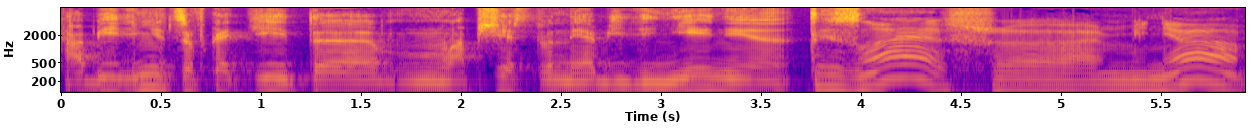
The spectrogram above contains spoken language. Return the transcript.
объединиться в какие-то общественные объединения? Ты знаешь, э, меня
